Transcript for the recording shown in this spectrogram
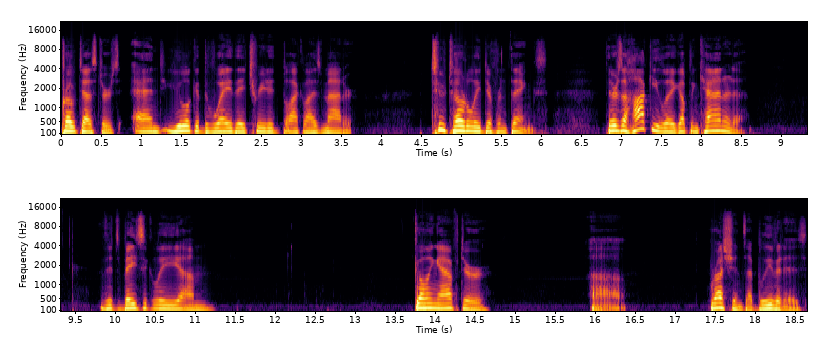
protesters, and you look at the way they treated Black Lives Matter. Two totally different things. There's a hockey league up in Canada that's basically um, going after uh, Russians, I believe it is.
